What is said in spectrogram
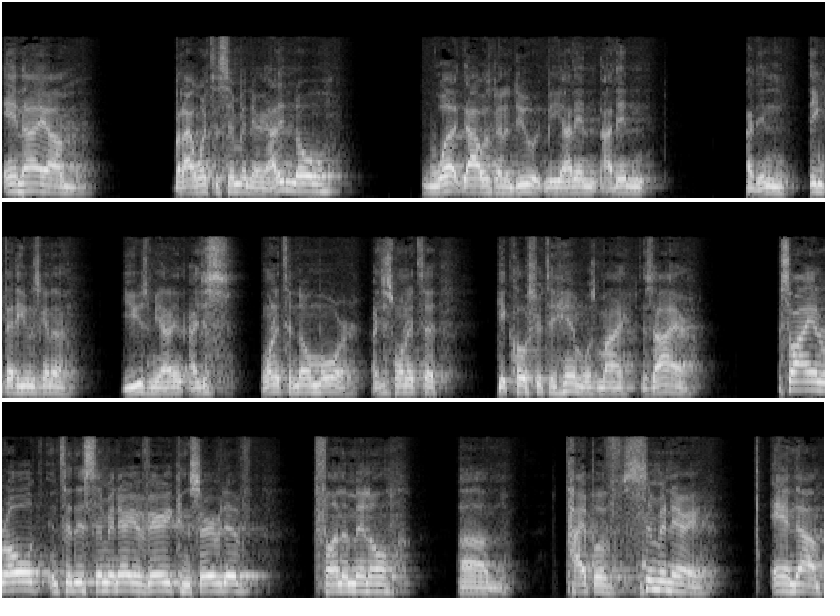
And I, um, but I went to seminary. I didn't know what God was going to do with me. I didn't, I didn't, I didn't think that he was going to use me. I, I just, I wanted to know more. I just wanted to get closer to him was my desire. So I enrolled into this seminary, a very conservative, fundamental um, type of seminary. And um,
